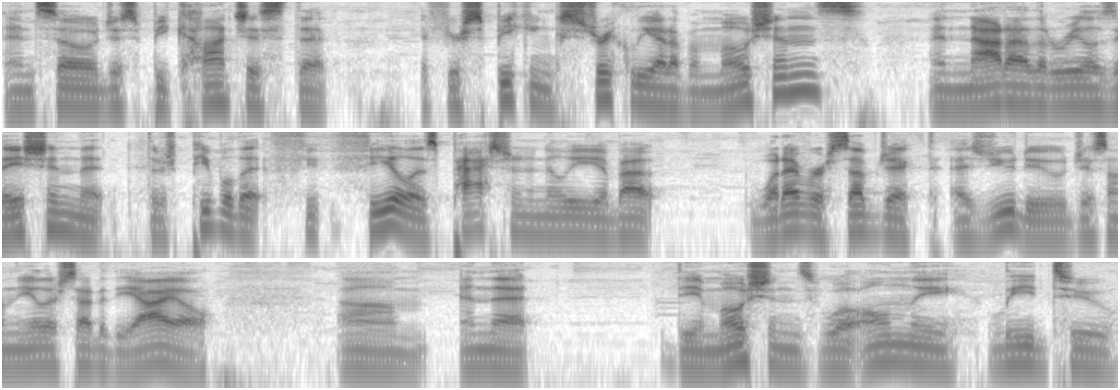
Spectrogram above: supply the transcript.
And so just be conscious that if you're speaking strictly out of emotions and not out of the realization that there's people that f- feel as passionately about whatever subject as you do, just on the other side of the aisle, um, and that the emotions will only lead to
